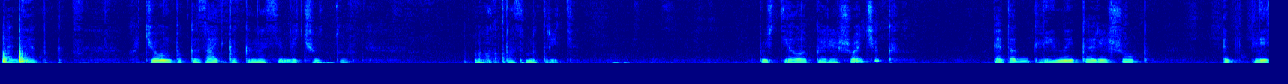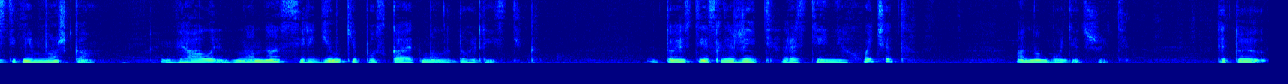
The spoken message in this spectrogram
а детка. Хочу вам показать, как она себя чувствует. Вот, посмотрите. Пустила корешочек. Этот длинный корешок. Этот листик немножко вялый, но на серединке пускает молодой листик. То есть, если жить растение хочет, оно будет жить. Эту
